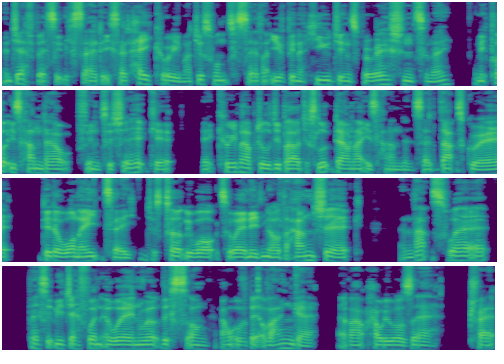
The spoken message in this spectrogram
And Jeff basically said, he said, "Hey Kareem, I just want to say that you've been a huge inspiration to me." And he put his hand out for him to shake it. Yeah, Kareem Abdul-Jabbar just looked down at his hand and said, "That's great." Did a 180, just totally walked away and ignored the handshake. And that's where basically Jeff went away and wrote this song out of a bit of anger about how he was uh, tra-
